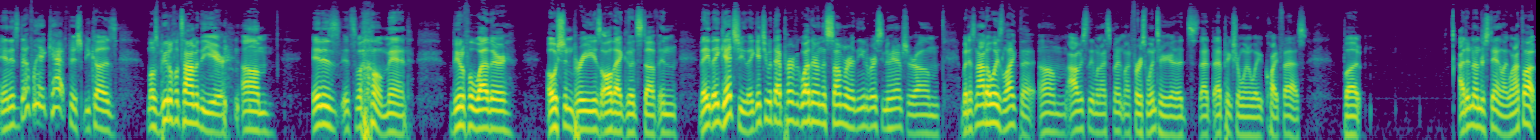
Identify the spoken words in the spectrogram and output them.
and it's definitely a catfish because most beautiful time of the year. Um, it is. It's oh man, beautiful weather, ocean breeze, all that good stuff, and they they get you. They get you with that perfect weather in the summer at the University of New Hampshire. Um, but it's not always like that. Um, obviously, when I spent my first winter here, it's that that picture went away quite fast. But I didn't understand. Like when I thought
